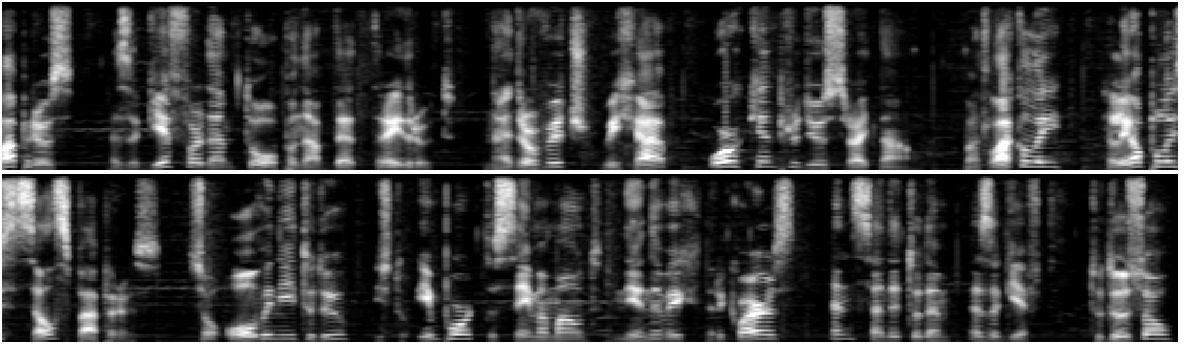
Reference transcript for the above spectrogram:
papyrus as a gift for them to open up that trade route, neither of which we have or can produce right now. But luckily, Heliopolis sells papyrus, so all we need to do is to import the same amount Nineveh requires and send it to them as a gift. To do so,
